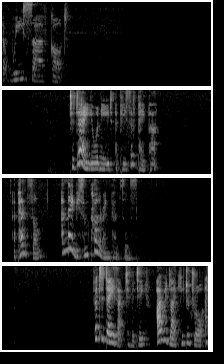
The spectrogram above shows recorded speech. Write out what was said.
that we serve God. Today you will need a piece of paper, a pencil and maybe some colouring pencils. For today's activity, I would like you to draw a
